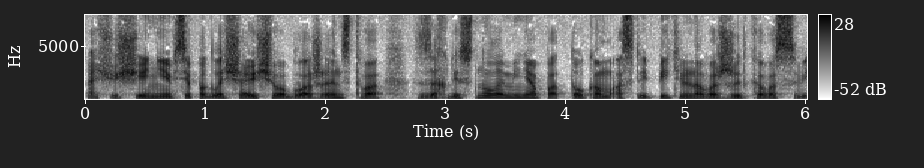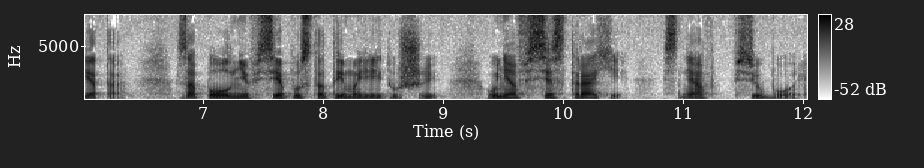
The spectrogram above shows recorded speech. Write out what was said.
Ощущение всепоглощающего блаженства захлестнуло меня потоком ослепительного жидкого света, заполнив все пустоты моей души, уняв все страхи, сняв всю боль.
